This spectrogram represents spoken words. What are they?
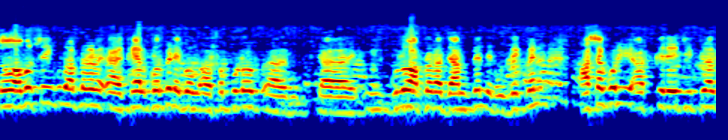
তো অবশ্যই এগুলো আপনারা খেয়াল করবেন এবং সম্পূর্ণগুলো আপনারা জানবেন এবং দেখবেন। আশা করি আজকের এই টিউটোরিয়াল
